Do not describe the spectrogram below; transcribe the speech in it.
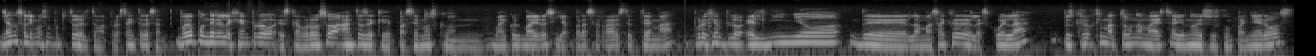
ya nos salimos un poquito del tema, pero está interesante. Voy a poner el ejemplo escabroso antes de que pasemos con Michael Myers y ya para cerrar este tema. Por ejemplo, el niño de la masacre de la escuela, pues creo que mató a una maestra y uno de sus compañeros.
